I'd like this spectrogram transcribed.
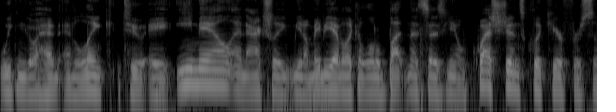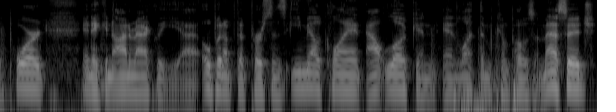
we can go ahead and link to a email and actually you know maybe you have like a little button that says you know questions click here for support and it can automatically uh, open up the person's email client outlook and and let them compose a message.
